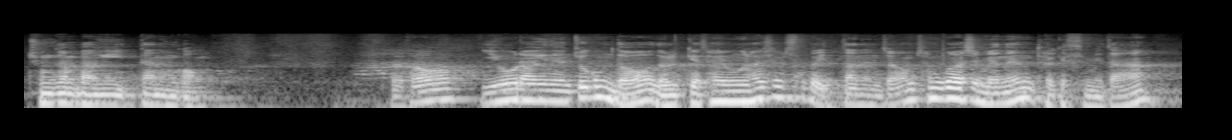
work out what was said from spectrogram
중간방이 있다는 거 그래서 2호 라인은 조금 더 넓게 사용을 하실 수가 있다는 점 참고하시면 되겠습니다.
